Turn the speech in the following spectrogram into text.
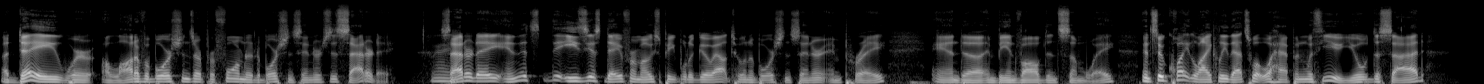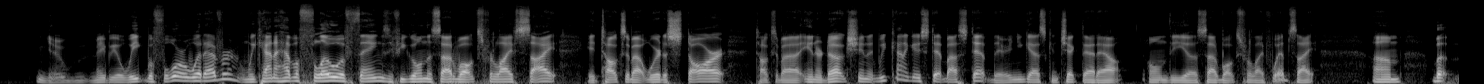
a day where a lot of abortions are performed at abortion centers is Saturday. Right. Saturday, and it's the easiest day for most people to go out to an abortion center and pray and uh, and be involved in some way. And so, quite likely, that's what will happen with you. You'll decide you know, maybe a week before or whatever. And we kind of have a flow of things. If you go on the Sidewalks for Life site, it talks about where to start, talks about introduction. We kind of go step by step there, and you guys can check that out on the uh, Sidewalks for Life website. Um, but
